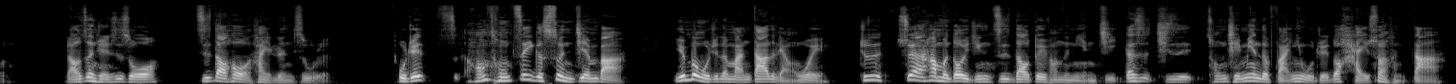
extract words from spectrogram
了。然后郑权是说知道后他也愣住了。我觉得好像从这个瞬间吧，原本我觉得蛮搭的两位。就是虽然他们都已经知道对方的年纪，但是其实从前面的反应，我觉得都还算很搭。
